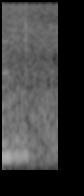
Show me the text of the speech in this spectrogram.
Mm-hmm.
